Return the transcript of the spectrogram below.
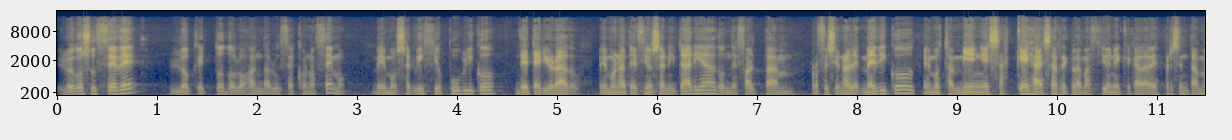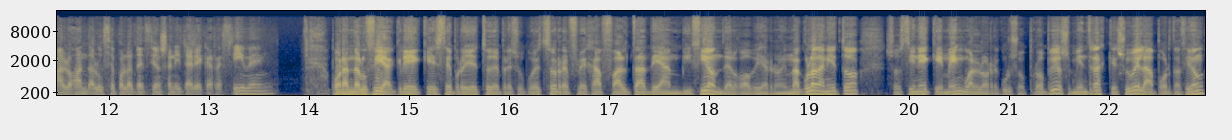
Luego sucede lo que todos los andaluces conocemos. Vemos servicios públicos deteriorados, vemos una atención sanitaria donde faltan profesionales médicos, vemos también esas quejas, esas reclamaciones que cada vez presentan más los andaluces por la atención sanitaria que reciben. Por Andalucía cree que este proyecto de presupuesto refleja falta de ambición del gobierno. Inmaculada Nieto sostiene que menguan los recursos propios mientras que sube la aportación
